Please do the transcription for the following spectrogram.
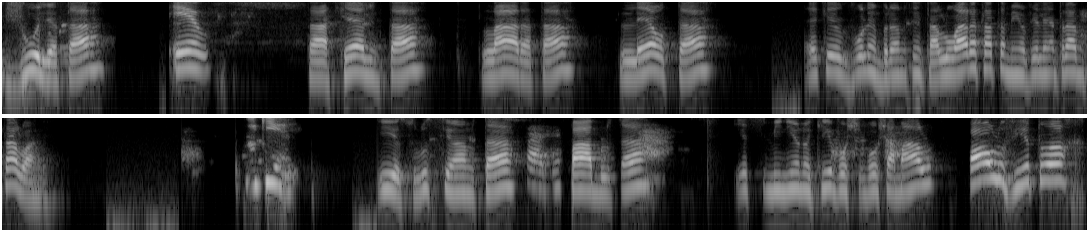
Júlia tá. Eu. Tá. Kellen tá. Lara tá. Léo tá. É que eu vou lembrando quem tá. Luara tá também. Eu vi ele entrar, não tá, Luara? Aqui. Isso. Luciano tá. Fábio. Pablo tá. Esse menino aqui, vou, vou chamá-lo. Paulo Vitor.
